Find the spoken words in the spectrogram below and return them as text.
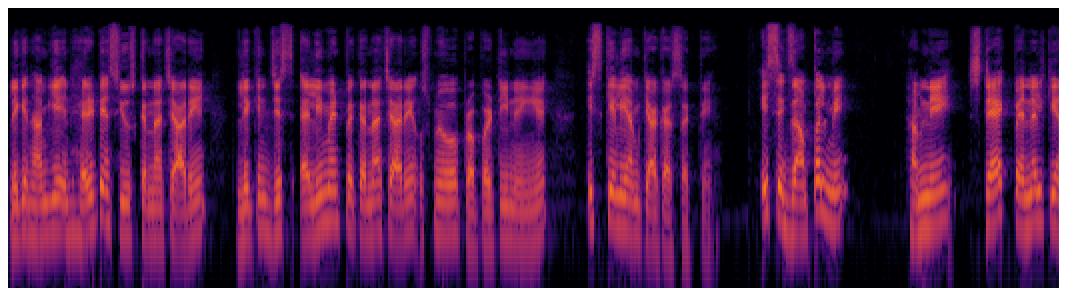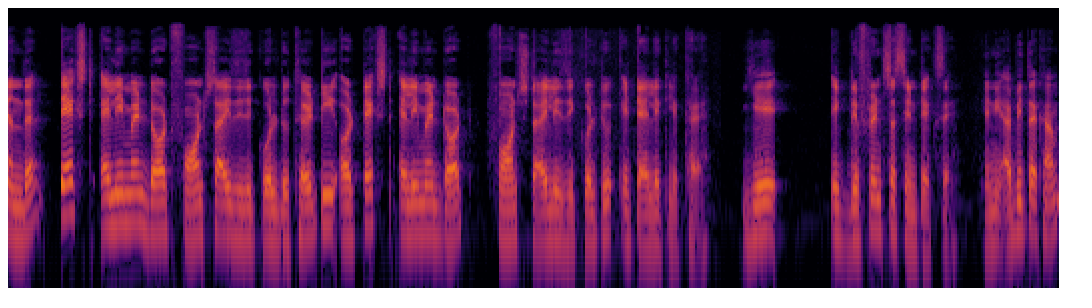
لیکن ہم یہ انہیریٹنس یوز کرنا چاہ رہے ہیں لیکن جس ایلیمنٹ پہ کرنا چاہ رہے ہیں، اس میں وہ پراپرٹی نہیں ہے۔ اس کے لیے ہم کیا کر سکتے ہیں؟ اس ایگزامپل میں ہم نے اسٹیک پینل کے اندر text element dot font size is equal to thirty اور text element dot font style is equal to italic لکھا ہے۔ یہ ایک ڈفرینٹ سا سنٹیکس ہے۔ یعنی ابھی تک ہم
